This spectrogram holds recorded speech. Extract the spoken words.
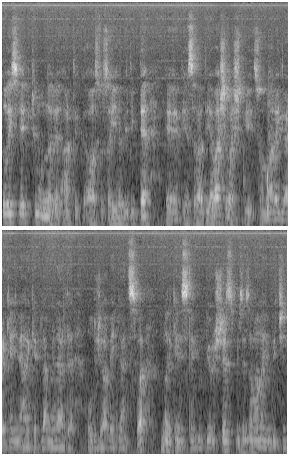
Dolayısıyla bütün bunları artık Ağustos ayıyla birlikte e, piyasalarda yavaş yavaş bir sonbahara girerken yine hareketlenmeler de olacağı beklentisi var. Bunları kendisiyle görüşeceğiz. Bize zaman ayırdığı için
